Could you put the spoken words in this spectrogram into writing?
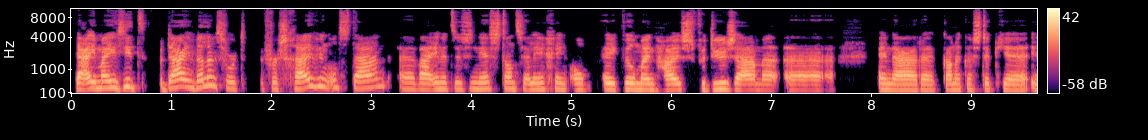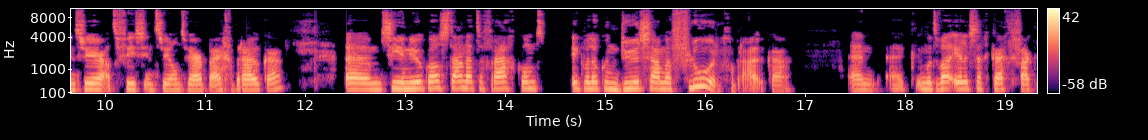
ja, maar je ziet daarin wel een soort verschuiving ontstaan. Uh, waarin het dus in eerste instantie alleen ging om: ik wil mijn huis verduurzamen. En daar kan ik een stukje interieuradvies, interieurontwerp bij gebruiken. Um, zie je nu ook wel staan dat de vraag komt: ik wil ook een duurzame vloer gebruiken. En uh, ik moet wel eerlijk zeggen, ik krijg vaak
